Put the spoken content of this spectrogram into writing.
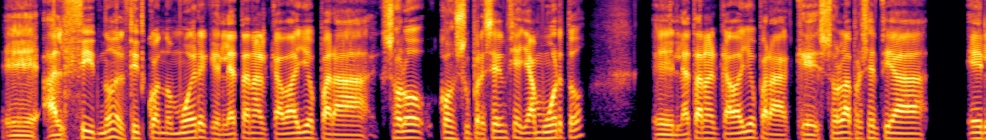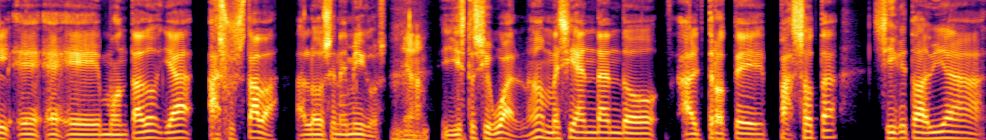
eh, al Cid, ¿no? El Cid cuando muere, que le atan al caballo para, solo con su presencia ya muerto, eh, le atan al caballo para que solo la presencia él eh, montado ya asustaba a los enemigos. Y esto es igual, ¿no? Messi andando al trote pasota sigue todavía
